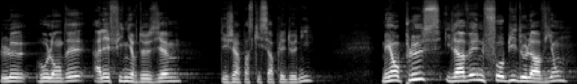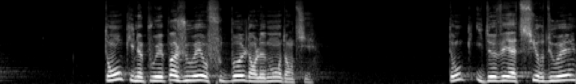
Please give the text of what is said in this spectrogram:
le Hollandais, allait finir deuxième, déjà parce qu'il s'appelait Denis, mais en plus, il avait une phobie de l'avion, donc il ne pouvait pas jouer au football dans le monde entier. Donc il devait être surdoué,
